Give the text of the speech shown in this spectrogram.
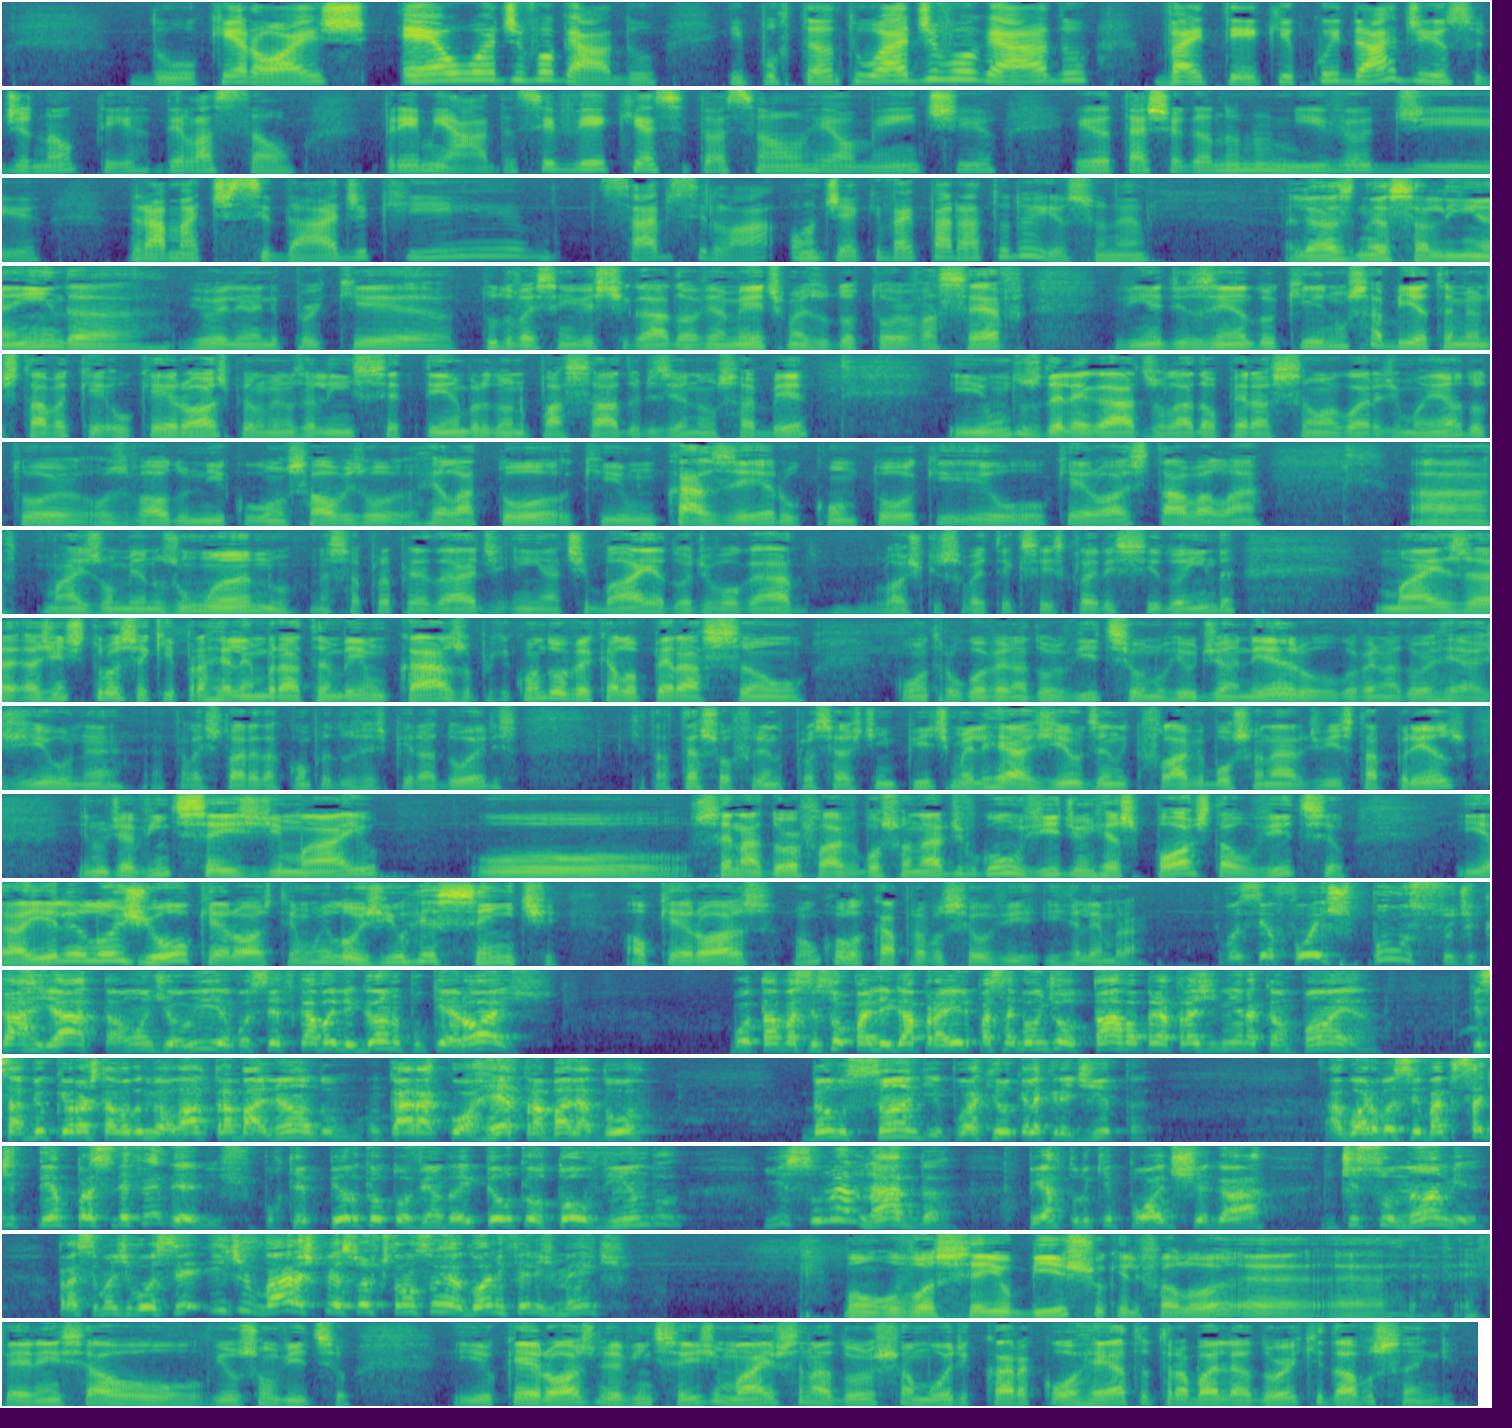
do Queiroz é o advogado. E, portanto, o advogado vai ter que cuidar disso, de não ter delação premiada. Você vê que a situação realmente está chegando no nível de dramaticidade que sabe-se lá onde é que vai parar tudo isso, né? Aliás, nessa linha ainda, viu, Eliane, porque tudo vai ser investigado, obviamente, mas o doutor Vassef vinha dizendo que não sabia também onde estava o Queiroz, pelo menos ali em setembro do ano passado dizia não saber. E um dos delegados lá da operação agora de manhã, o doutor Oswaldo Nico Gonçalves, relatou que um caseiro contou que o Queiroz estava lá há mais ou menos um ano nessa propriedade em Atibaia, do advogado. Lógico que isso vai ter que ser esclarecido ainda. Mas a, a gente trouxe aqui para relembrar também um caso, porque quando houve aquela operação contra o governador Witzel no Rio de Janeiro, o governador reagiu, né? Aquela história da compra dos respiradores, que está até sofrendo processo de impeachment, ele reagiu dizendo que Flávio Bolsonaro devia estar preso. E no dia 26 de maio, o senador Flávio Bolsonaro divulgou um vídeo em resposta ao Witzel, e aí ele elogiou o Queiroz, tem um elogio recente ao Queiroz. Vamos colocar para você ouvir e relembrar. Você foi expulso de carreata, onde eu ia, você ficava ligando pro Queiroz Botava assessor para ligar para ele para saber onde eu tava para atrás de mim na campanha. Que sabia que o Queiroz estava do meu lado trabalhando, um cara correto, trabalhador, dando sangue por aquilo que ele acredita. Agora, você vai precisar de tempo para se defender, bicho. Porque pelo que eu tô vendo aí, pelo que eu tô ouvindo, isso não é nada perto do que pode chegar de tsunami para cima de você e de várias pessoas que estão ao seu redor, infelizmente. Bom, o você e o bicho que ele falou é, é referência ao Wilson Witzel. E o Queiroz, no dia 26 de maio, o senador o chamou de cara correto, trabalhador que dava o sangue.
